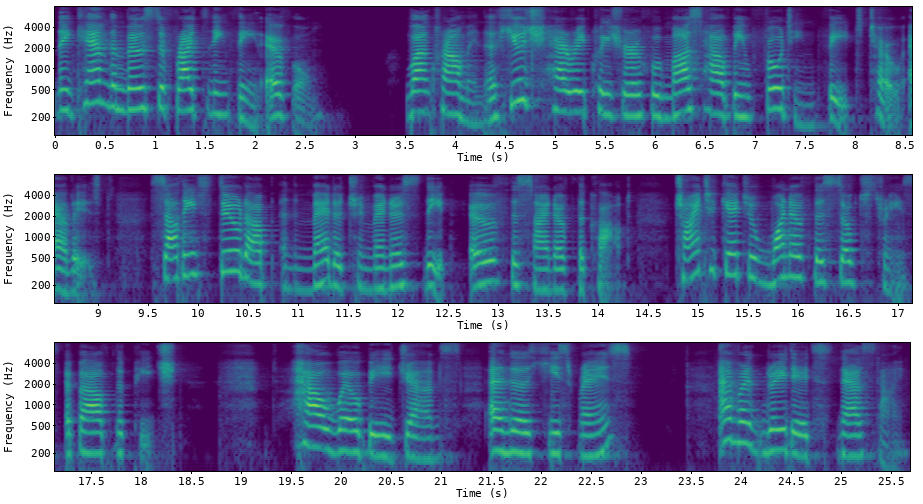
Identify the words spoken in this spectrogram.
They came the most frightening thing ever. One crowman, a huge hairy creature who must have been fourteen feet tall at least, suddenly stood up and made a tremendous leap off the side of the cloud trying to get to one of the soaked strings above the pitch. How will be James and his friends? I will read it next time.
